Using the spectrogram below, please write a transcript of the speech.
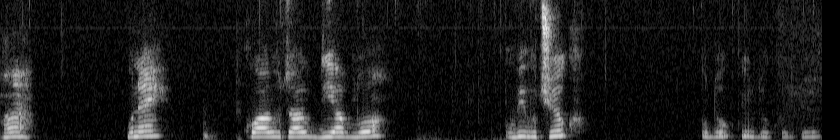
Ha. Bu ne? Quartal Diablo. Bu bir buçuk. Bu 9900.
